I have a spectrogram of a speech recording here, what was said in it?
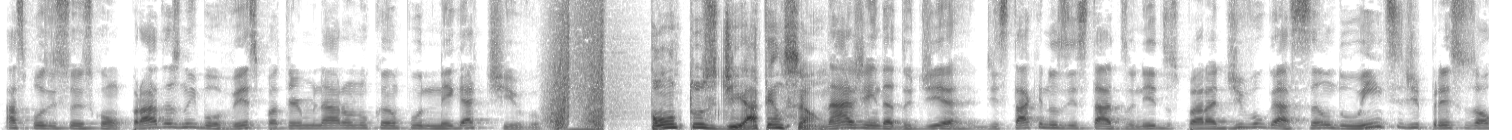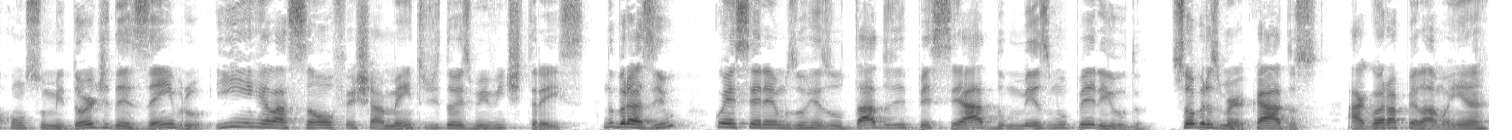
as posições compradas no Ibovespa terminaram no campo negativo. Pontos de atenção. Na agenda do dia, destaque nos Estados Unidos para a divulgação do Índice de Preços ao Consumidor de dezembro e em relação ao fechamento de 2023. No Brasil, conheceremos o resultado do IPCA do mesmo período. Sobre os mercados, Agora pela manhã,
